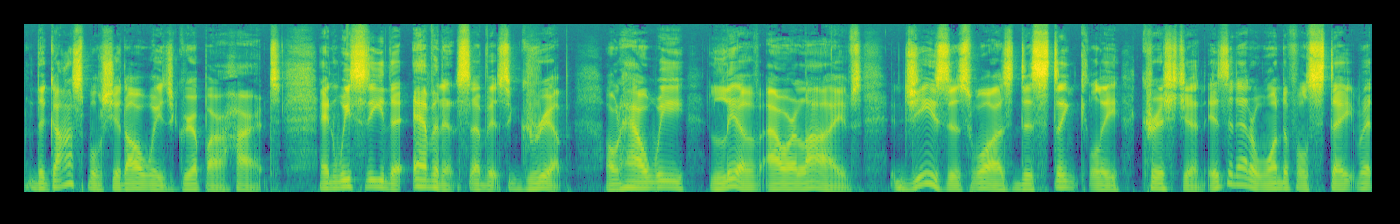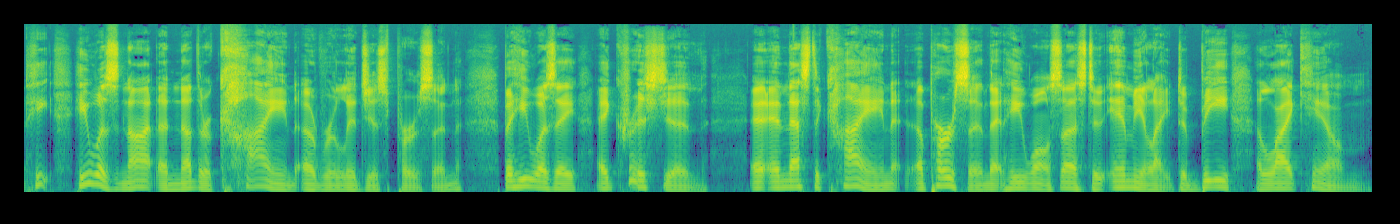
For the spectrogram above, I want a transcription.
the gospel should always grip our hearts, and we see the evidence of its grip on how we live our lives. Jesus was distinctly Christian. Isn't that a wonderful statement? He he was not another kind of religious person, but he was a, a Christian. And, that's the kind of person that he wants us to emulate, to be like him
